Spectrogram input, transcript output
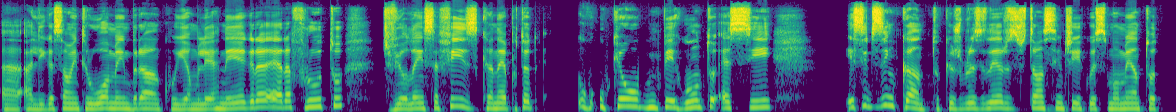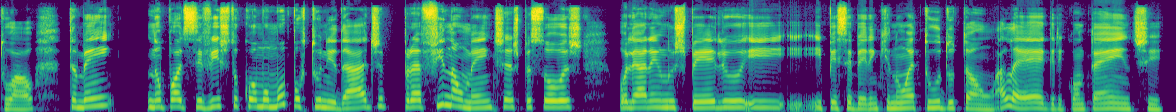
a, a, ligação entre o homem branco e a mulher negra era fruto de violência física, né? Portanto, o, o que eu me pergunto é se esse desencanto que os brasileiros estão a sentir com esse momento atual também não pode ser visto como uma oportunidade para finalmente as pessoas olharem no espelho e, e, perceberem que não é tudo tão alegre, contente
